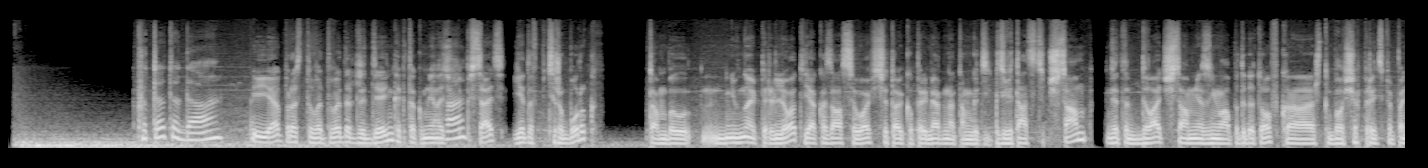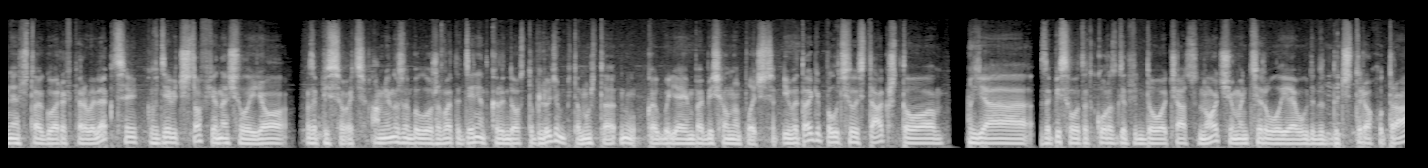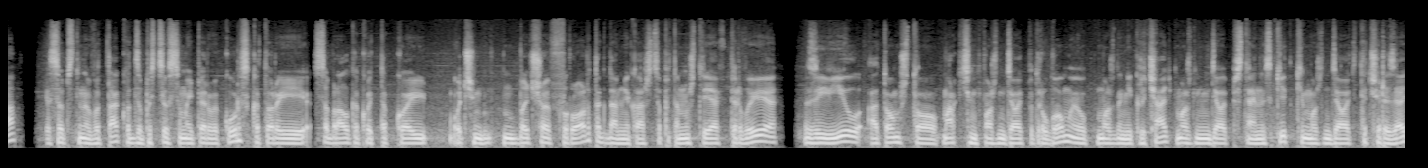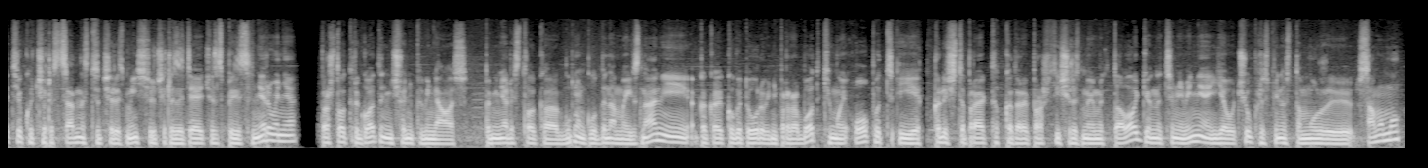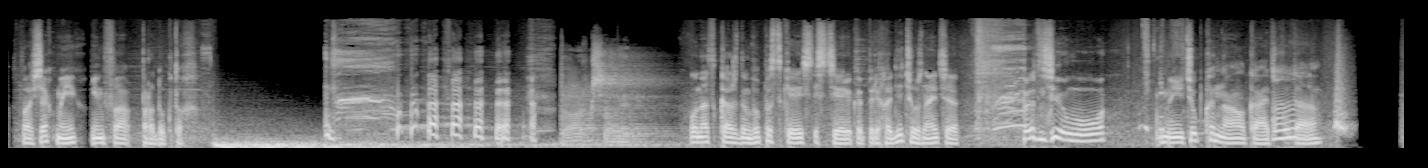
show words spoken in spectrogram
Вот это да. И я просто вот в этот же день, как только мне Ага. начали писать, еду в Петербург, там был дневной перелет, я оказался в офисе только примерно там к к 19 часам. Где-то два часа у меня заняла подготовка, чтобы вообще, в принципе, понять, что я говорю в первой лекции. В 9 часов я начал ее записывать. А мне нужно было уже в этот день открыть доступ людям, потому что, ну, как бы я им пообещал на почте. И в итоге получилось так, что я записывал этот курс где-то до часу ночи, монтировал я его где-то до 4 утра. И, собственно, вот так вот запустился мой первый курс, который собрал какой-то такой очень большой фурор тогда, мне кажется, потому что я впервые заявил о том, что маркетинг можно делать по-другому, его можно не кричать, можно не делать постоянные скидки, можно делать это через этику, через ценности, через миссию, через идею, через позиционирование. Прошло три года, ничего не поменялось. Поменялись только ну, глубина моих знаний, какой- какой-то уровень проработки, мой опыт и количество проектов, которые прошли через мою методологию, но тем не менее я учу плюс-минус тому же самому во всех моих инфопродуктах. У нас в каждом выпуске есть истерика. Переходите, узнаете, почему. На YouTube-канал, Катьку, да.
